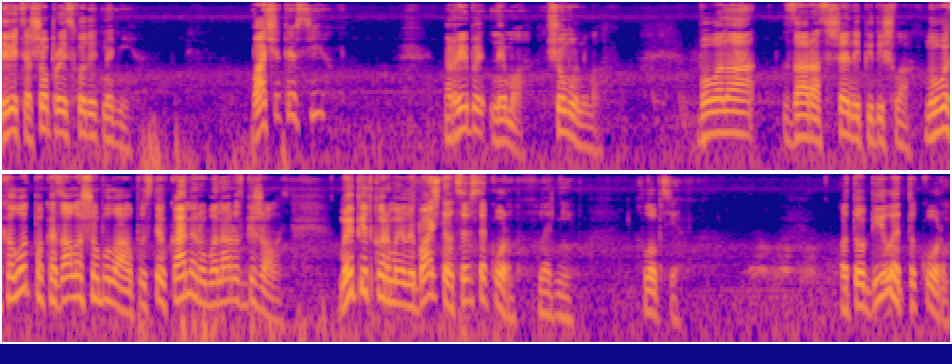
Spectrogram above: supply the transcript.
Дивіться, що происходить на дні. Бачите всі? Риби нема. Чому нема? Бо вона зараз ще не підійшла. Ну, вихолод показала, що була. Опустив камеру, вона розбіжалась. Ми підкормили, бачите, оце все корм на дні. Хлопці. Ото біле, то корм.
